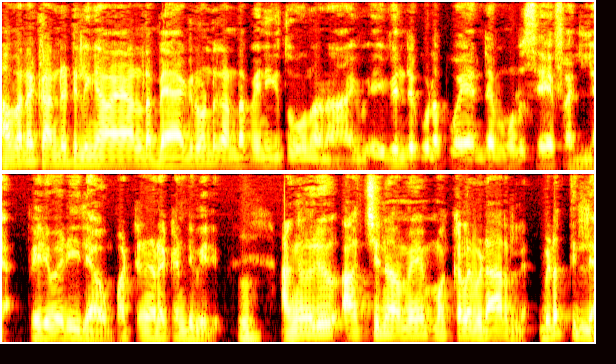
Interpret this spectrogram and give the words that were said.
അവനെ കണ്ടിട്ടില്ലെങ്കിൽ അയാളുടെ ബാക്ക്ഗ്രൗണ്ട് കണ്ടപ്പോ എനിക്ക് തോന്നുകയാണ് ഇവന്റെ കൂടെ പോയ എന്റെ മോൾ സേഫ് അല്ല. പെരുവഴിയിലാവും പട്ടിണി കിടക്കേണ്ടി വരും. അങ്ങനെ ഒരു അച്ഛനും അമ്മയും മക്കളെ വിടാറില്ല. വിടത്തില്ല.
